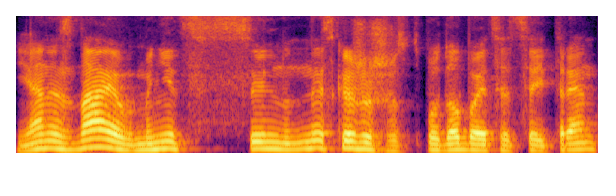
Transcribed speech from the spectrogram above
Я не знаю. Мені сильно не скажу, що сподобається цей тренд.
